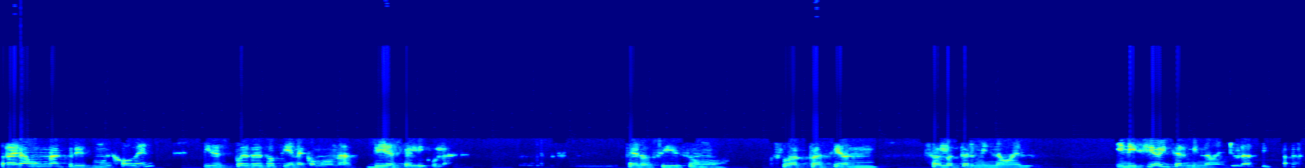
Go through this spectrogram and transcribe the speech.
O sea, era una actriz muy joven y después de eso tiene como unas 10 películas. Pero sí su su actuación solo terminó en inició y terminó en Jurassic Park.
